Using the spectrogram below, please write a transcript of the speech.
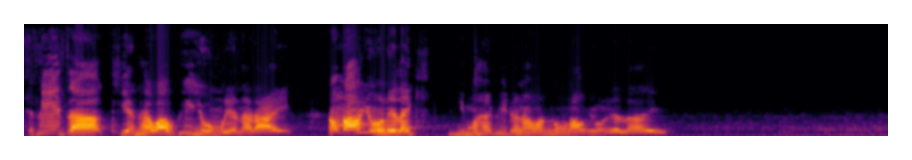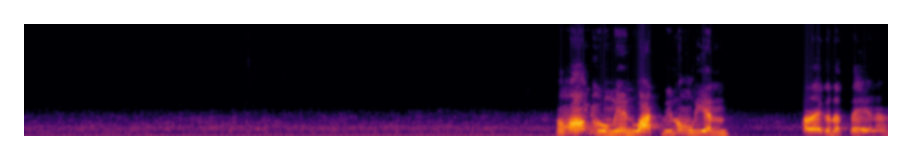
เดี๋ยวพี่จะเขียนให้ว่าพี่อยู่โรงเรียนอะไร น้องๆอยู่โรงเรียนอะไรพิมพ์มาให้พี่ด้วยนะว่าน้องๆอยู่โรงเรียนอะไร น้องๆอยู่โรงเรียนวัดหรือโรงเรียน อะไรก็แล้วแต่นะ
